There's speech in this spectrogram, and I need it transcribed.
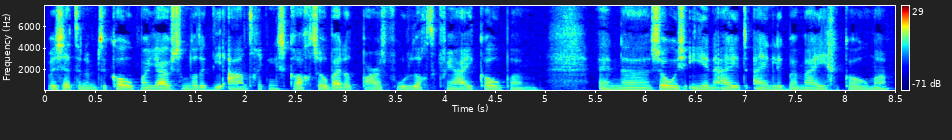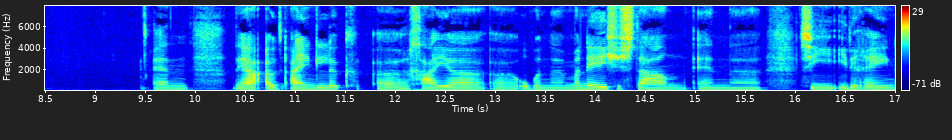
We zetten hem te koop. Maar juist omdat ik die aantrekkingskracht zo bij dat paard voelde, dacht ik van ja, ik koop hem. En uh, zo is Ian uiteindelijk bij mij gekomen. En ja, uiteindelijk uh, ga je uh, op een manege staan en zie iedereen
